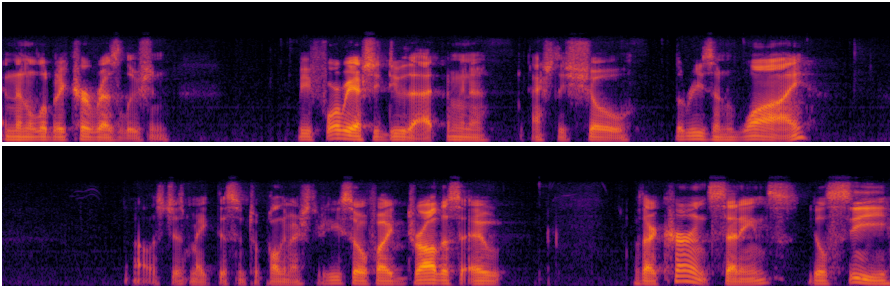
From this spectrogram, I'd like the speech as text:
and then a little bit of curve resolution. Before we actually do that, I'm going to actually show the reason why. Let's just make this into a polymesh 3D. So if I draw this out with our current settings, you'll see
